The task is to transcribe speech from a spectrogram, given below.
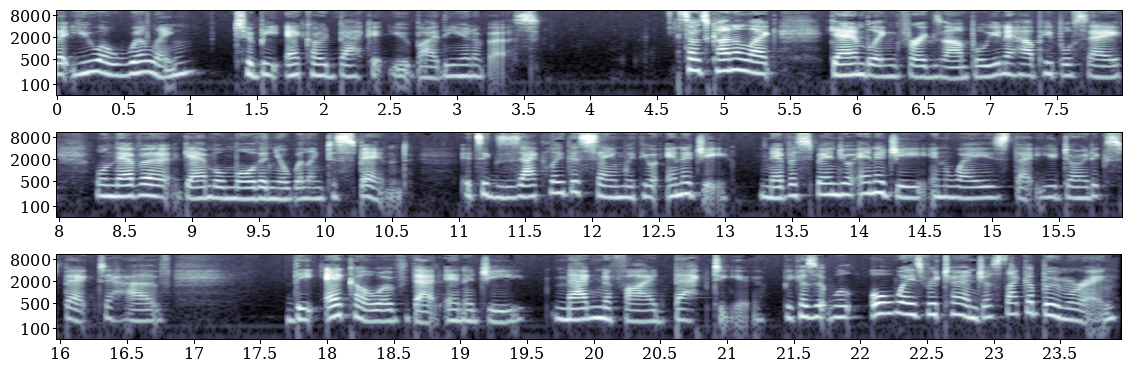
that you are willing to be echoed back at you by the universe. So it's kind of like gambling, for example. You know how people say, well, never gamble more than you're willing to spend. It's exactly the same with your energy. Never spend your energy in ways that you don't expect to have the echo of that energy magnified back to you because it will always return just like a boomerang.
